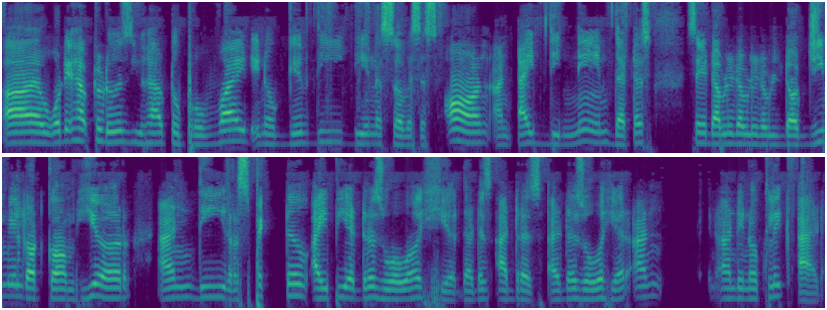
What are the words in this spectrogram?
Uh, what you have to do is you have to provide you know give the dns services on and type the name that is say www.gmail.com here and the respective ip address over here. That is address address over here and and you know click add.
